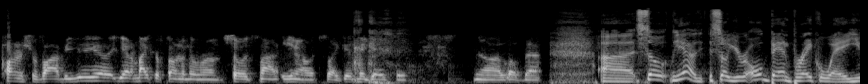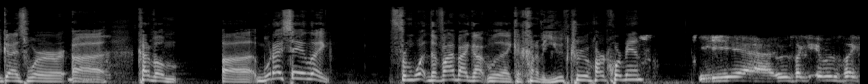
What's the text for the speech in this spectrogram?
Punisher vibe. You, you, you got a microphone in the room, so it's not you know it's like it negates it. No, I love that. Uh, so yeah, so your old band Breakaway, you guys were uh, kind of a uh, would I say like from what the vibe I got, like a kind of a youth crew hardcore band. Yeah, it was like it was like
